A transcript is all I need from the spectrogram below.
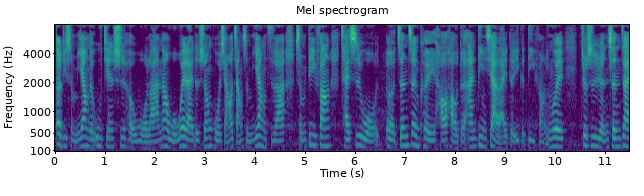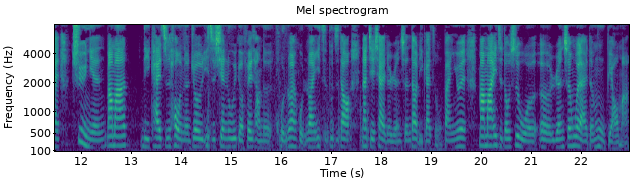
到底什么样的物件适合我啦？那我未来的生活想要长什么样子啦？什么地方才是我呃真正可以好好的安定下来的一个地方？因为就是人生在去年妈妈离开之后呢，就一直陷入一个非常的混乱，混乱，一直不知道那接下来的人生到底该怎么办。因为妈妈一直都是我呃人生未来的目标嘛。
